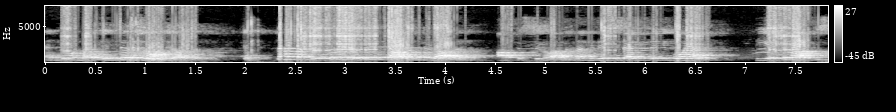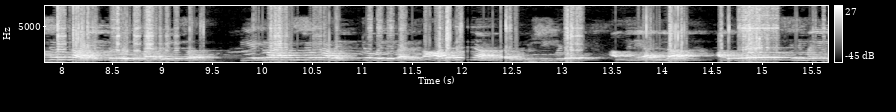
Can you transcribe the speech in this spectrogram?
എന്തുകൊണ്ടാണ്? എന്റെ ഒരു ചോദ്യമാണ് എത്ര ടാലന്റഡ് ആണ് ആർട്ടിസ്റ്റുകളാണ് എന്നാൽ വിദേശ രാജ്യത്തേക്ക് പോയാൽ തിയേറ്റർ ആർട്ടിസ്റ്റുകൾക്കാണ് ഏറ്റവും വലിയ അല്ലേ സാർ തിയേറ്റർ ആർട്ടിസ്റ്റുകൾക്കാണ് ഏറ്റവും വലിയ വരവ്. നാടകത്തിനാണ് വരവ്. പക്ഷെ ഇവിടെ അങ്ങനെയല്ല. അതുപോലെ തന്നെ സിനിമയിൽ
